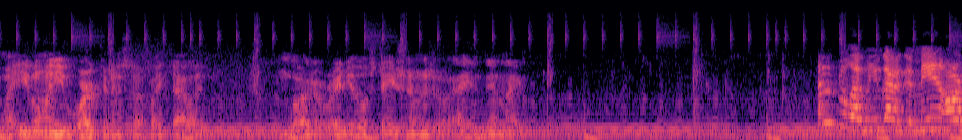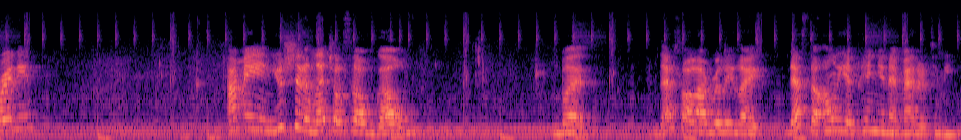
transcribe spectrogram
Like even when you working and stuff like that, like you go to radio stations or anything like I just feel like when you got a good man already, I mean, you shouldn't let yourself go. But that's all I really like. That's the only opinion that mattered to me.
